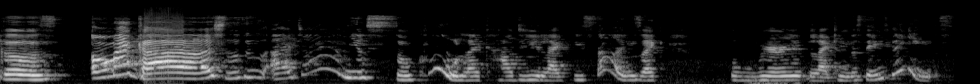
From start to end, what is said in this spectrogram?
goes, "Oh my gosh, this is I Jam. You're so cool. Like, how do you like these songs? Like, we're liking the same things."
